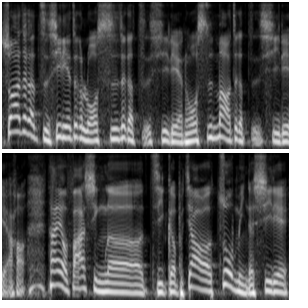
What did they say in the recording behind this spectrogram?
说到这个子系列，这个螺丝这个子系列，螺丝帽这个子系列哈，它有发行了几个比较著名的系列，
